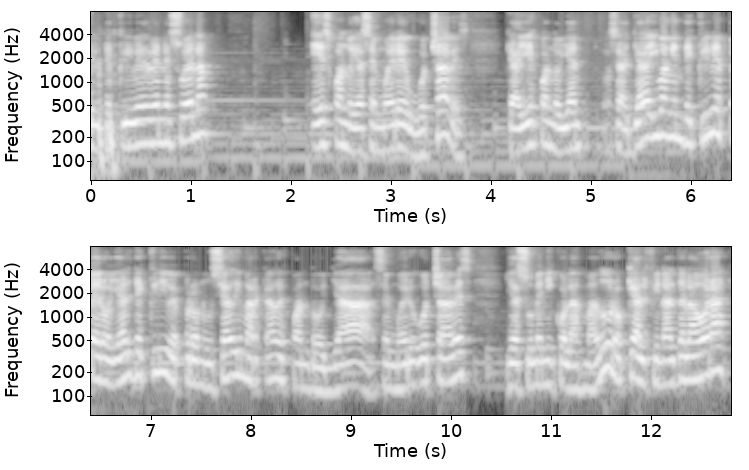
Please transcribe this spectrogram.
el declive de Venezuela es cuando ya se muere Hugo Chávez que ahí es cuando ya, o sea, ya iban en declive, pero ya el declive pronunciado y marcado es cuando ya se muere Hugo Chávez y asume Nicolás Maduro, que al final de la hora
